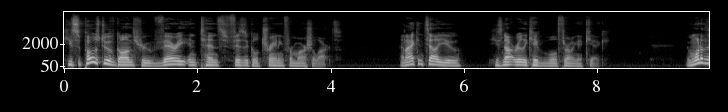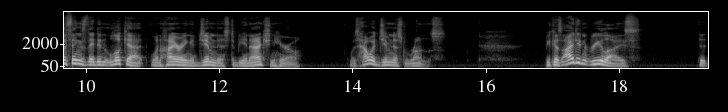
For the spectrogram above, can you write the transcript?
He's supposed to have gone through very intense physical training for martial arts. And I can tell you, he's not really capable of throwing a kick. And one of the things they didn't look at when hiring a gymnast to be an action hero was how a gymnast runs. Because I didn't realize that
